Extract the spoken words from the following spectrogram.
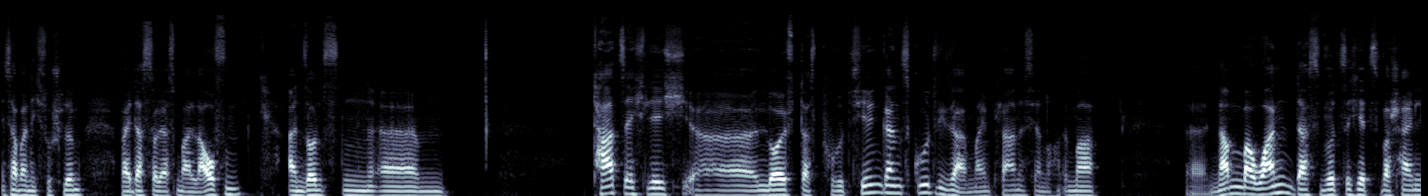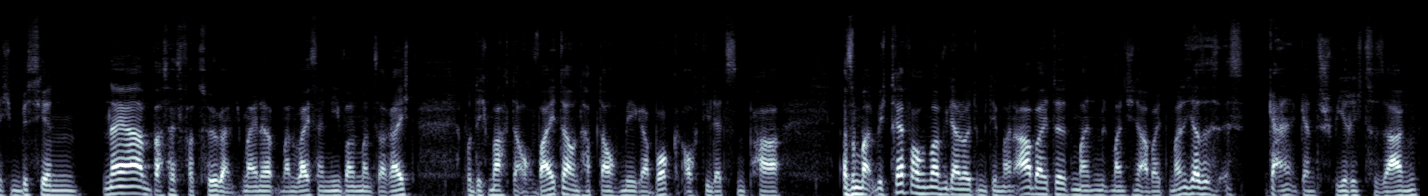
Ist aber nicht so schlimm, weil das soll erstmal laufen. Ansonsten ähm, tatsächlich äh, läuft das Produzieren ganz gut. Wie gesagt, mein Plan ist ja noch immer äh, Number One. Das wird sich jetzt wahrscheinlich ein bisschen naja, was heißt verzögern? Ich meine, man weiß ja nie, wann man es erreicht. Und ich mache da auch weiter und habe da auch mega Bock. Auch die letzten paar. Also ich treffe auch immer wieder Leute, mit denen man arbeitet. Man, mit manchen arbeitet man nicht. Also es ist ganz, ganz schwierig zu sagen.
